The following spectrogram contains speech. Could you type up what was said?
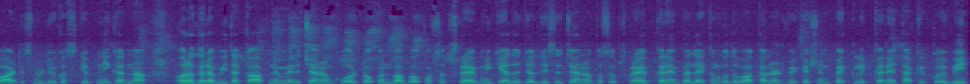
पार्ट इस वीडियो का स्किप नहीं करना। और अगर अभी तक आपने मेरे चैनल को टोकन बाबा को सब्सक्राइब नहीं किया तो जल्दी से चैनल को सब्सक्राइब करें बेलाइकन को दबाकर नोटिफिकेशन पर क्लिक करें, ताकि कोई भी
